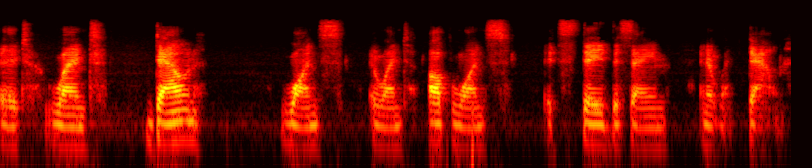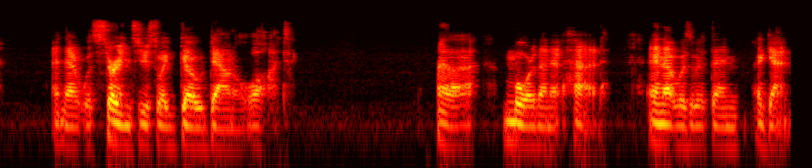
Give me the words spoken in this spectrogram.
it went down once, it went up once, it stayed the same, and it went down. And then it was starting to just like go down a lot, uh, more than it had. And that was within, again,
